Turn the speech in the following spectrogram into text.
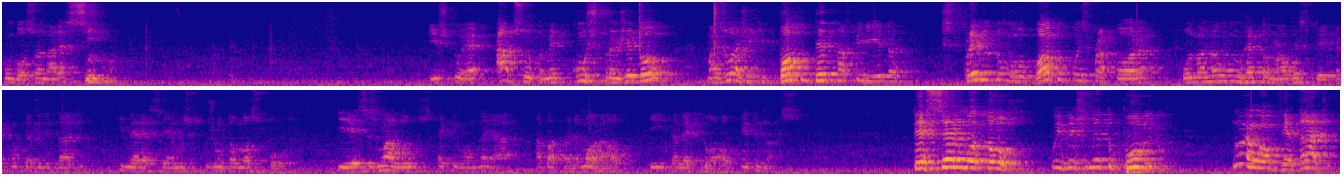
com Bolsonaro é 5%. Isto é absolutamente constrangedor, mas ou a gente bota o dedo na ferida, espreme o tumor, bota o pulso para fora ou nós não vamos retomar o respeito e a confiabilidade que merecemos junto ao nosso povo. E esses malucos é que vão ganhar a batalha moral e intelectual entre nós. Terceiro motor, o investimento público. Não é uma obviedade?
